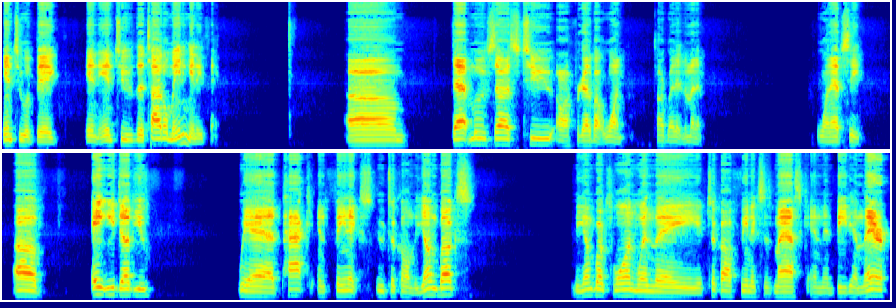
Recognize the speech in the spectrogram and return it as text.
into a big and into the title meaning anything. Um, that moves us to oh I forgot about one. Talk about it in a minute. One FC. Uh, AEW. We had Pac and Phoenix who took on the Young Bucks. The Young Bucks won when they took off Phoenix's mask and then beat him there.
